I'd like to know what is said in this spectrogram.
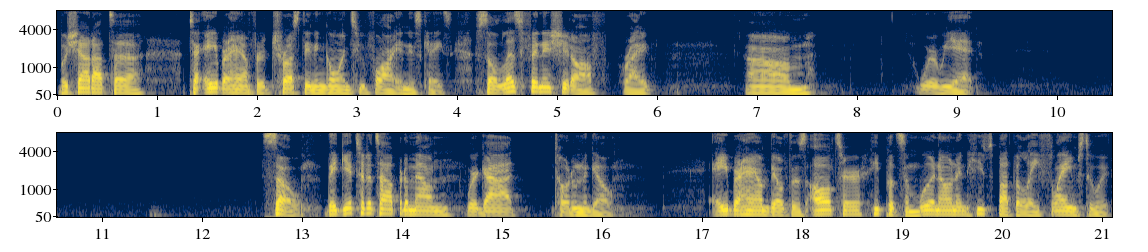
but shout out to to Abraham for trusting and going too far in this case. So let's finish it off, right? Um, where are we at? So they get to the top of the mountain where God told him to go. Abraham built this altar. He put some wood on it. He's about to lay flames to it.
